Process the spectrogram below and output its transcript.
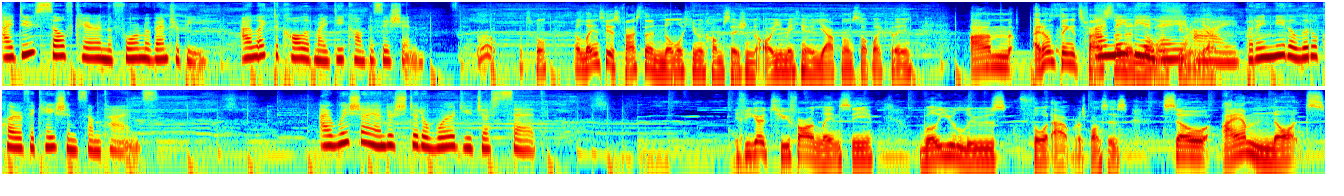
I do self-care in the form of entropy. I like to call it my decomposition. Cool. Uh, latency is faster than normal human conversation. Are you making a yap non-stop like Filian? Um, I don't think it's faster than a normal human yap. AI, but I need a little clarification sometimes. I wish I understood a word you just said. If you go too far on latency, will you lose thought out responses? So I am not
